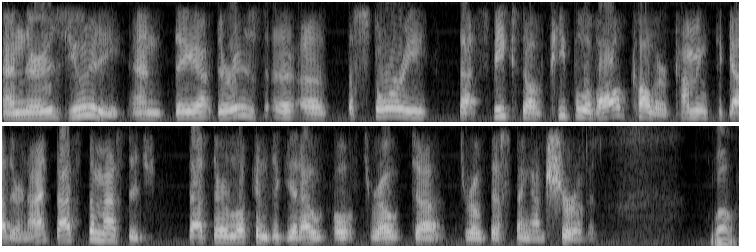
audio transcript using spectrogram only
and there is unity, and they uh, there is a, a, a story that speaks of people of all color coming together, and that, that's the message that they're looking to get out throughout uh, throughout this thing. I'm sure of it. Well,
